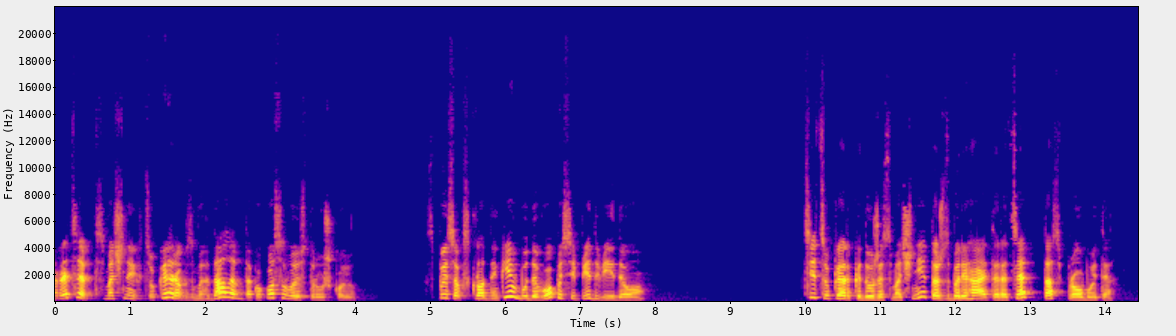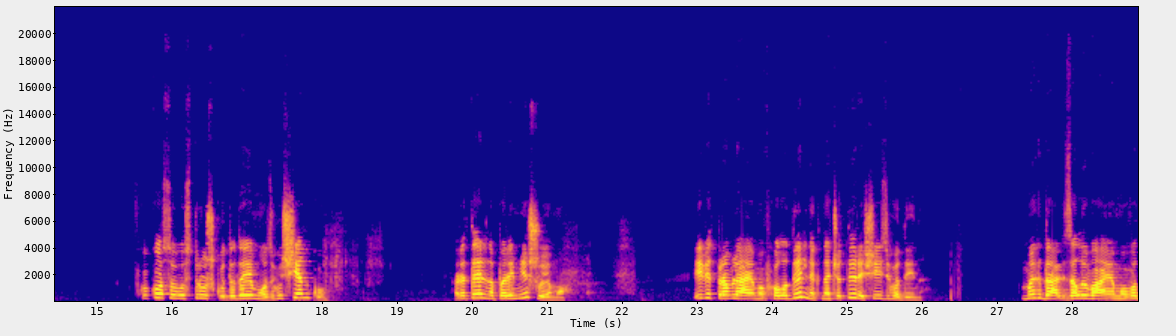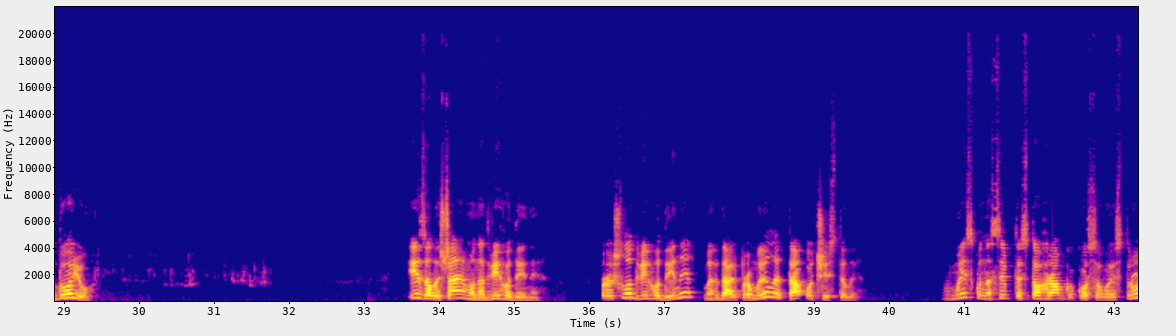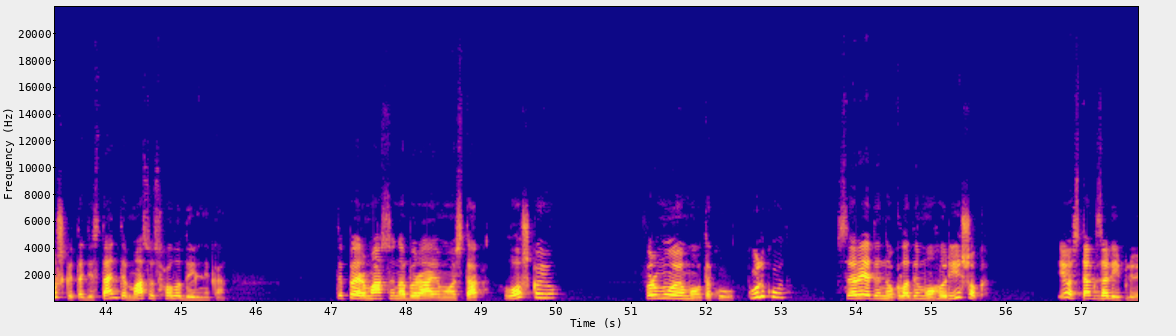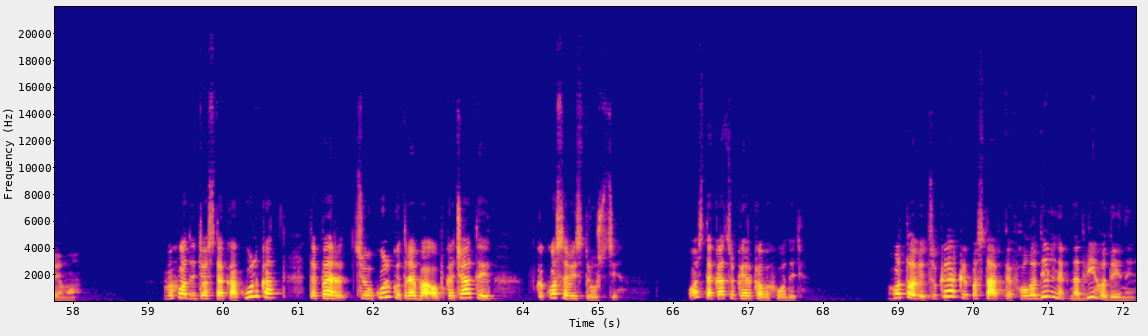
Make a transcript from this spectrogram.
Рецепт смачних цукерок з мигдалем та кокосовою стружкою. Список складників буде в описі під відео. Ці цукерки дуже смачні, тож зберігайте рецепт та спробуйте. В кокосову стружку додаємо згущенку, ретельно перемішуємо і відправляємо в холодильник на 4-6 годин. Мигдаль заливаємо водою і залишаємо на 2 години. Пройшло 2 години, мигдаль промили та очистили. В миску насипте 100 г кокосової стружки та дістаньте масу з холодильника. Тепер масу набираємо ось так ложкою, формуємо таку кульку, всередину кладемо горішок і ось так заліплюємо. Виходить ось така кулька. Тепер цю кульку треба обкачати в кокосовій стружці. Ось така цукерка виходить. Готові цукерки поставте в холодильник на 2 години.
